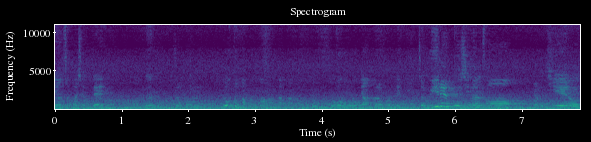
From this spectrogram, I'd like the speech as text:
연습하실 때는 조금 로드가 고정으로 그냥 그런 건데 좀 위를 보시면서 뒤로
